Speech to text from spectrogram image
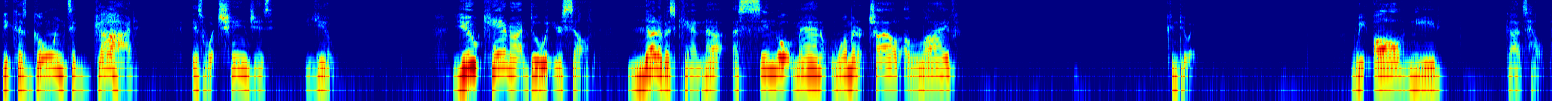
Because going to God is what changes you. You cannot do it yourself. None of us can. Not a single man, woman, or child alive can do it. We all need God's help.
